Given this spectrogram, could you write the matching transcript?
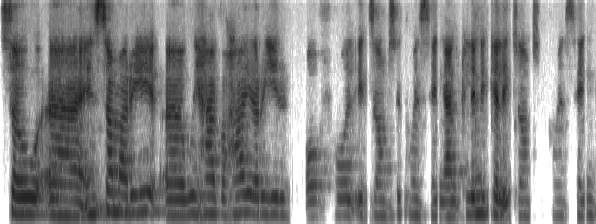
So uh, in summary, we have a higher yield of whole exome sequencing and clinical exome sequencing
